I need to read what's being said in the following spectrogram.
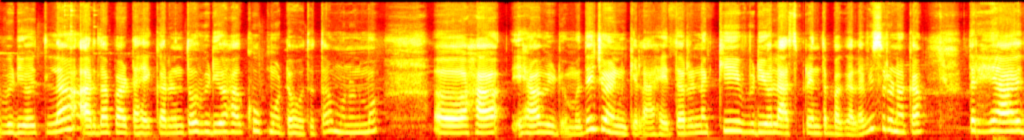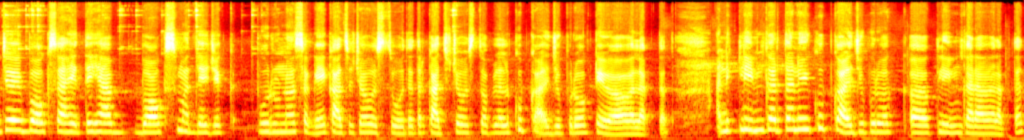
व्हिडिओतला अर्धा पार्ट आहे कारण तो व्हिडिओ हा खूप मोठा होत होता. म्हणून मग हा ह्या व्हिडिओमध्ये जॉईन केला आहे. तर नक्की व्हिडिओ लास्टपर्यंत बघायला विसरू नका. तर ह्या जे बॉक्स आहे ते ह्या बॉक्समध्ये जे पूर्ण सगळे काचेच्या वस्तू होत्या तर काचेच्या वस्तू आपल्याला खूप काळजीपूर्वक ठेवाव्या लागतात. आणि क्लीन करतानाही खूप काळजीपूर्वक क्लीन कराव्या लागतात.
